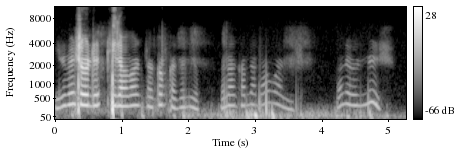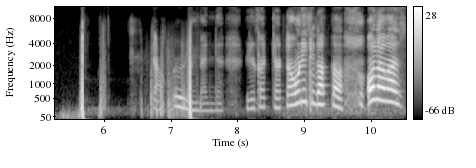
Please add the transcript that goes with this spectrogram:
25 öldü. Kill alan takım kazanıyor. Lan arkamda adam varmış. Lan ölmüş. Ya öldüm ben de. Bir kaç dakika? 12 dakika. Olamaz.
